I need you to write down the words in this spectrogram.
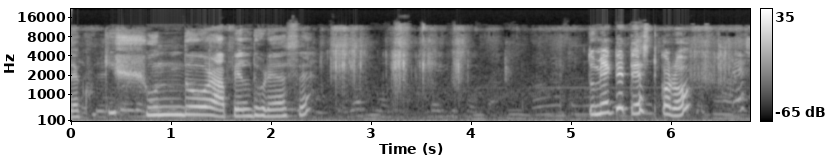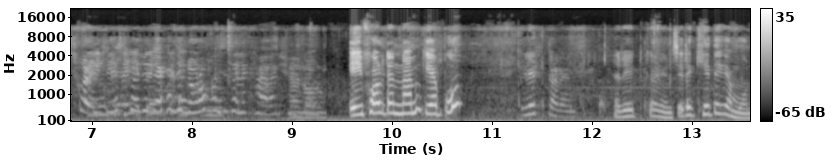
দেখো কি সুন্দর আপেল ধরে আছে। তুমি একটা টেস্ট করো। এই ফলটার নাম কি আপু? রেড কারেন্ট। রেড কারেন্টস এটা খেতে কেমন?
